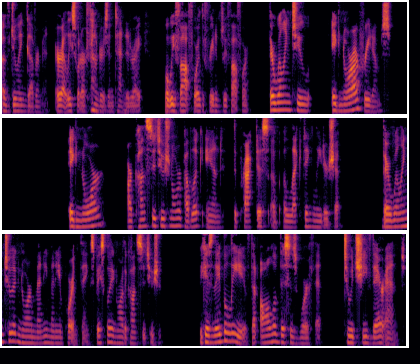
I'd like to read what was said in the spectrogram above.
of doing government, or at least what our founders intended, right? What we fought for, the freedoms we fought for. They're willing to ignore our freedoms, ignore our constitutional republic and the practice of electing leadership. They're willing to ignore many, many important things, basically, ignore the Constitution, because they believe that all of this is worth it to achieve their end.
